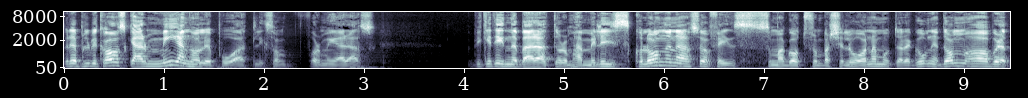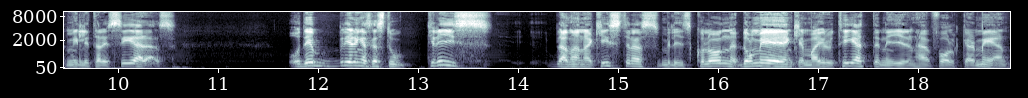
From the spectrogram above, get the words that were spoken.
republikanska armén håller på att liksom formeras. Vilket innebär att då de här miliskolonnerna som finns, som har gått från Barcelona mot Aragonien, de har börjat militariseras. Och det blir en ganska stor kris bland anarkisternas miliskolonner. De är egentligen majoriteten i den här folkarmén.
